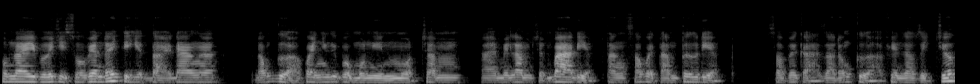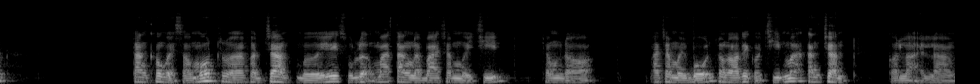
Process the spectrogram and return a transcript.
Hôm nay với chỉ số VN Index thì hiện tại đang à, đóng cửa quanh những cái vùng 1125.3 điểm tăng 6,84 điểm so với cả giá đóng cửa phiên giao dịch trước tăng 0,61% với số lượng mã tăng là 319 trong đó 314 trong đó thì có 9 mã tăng trần còn lại là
